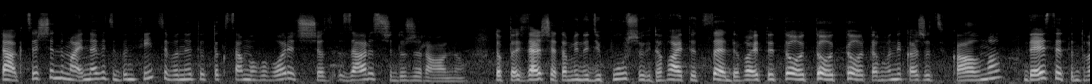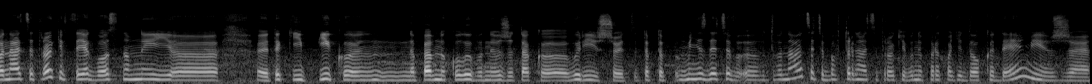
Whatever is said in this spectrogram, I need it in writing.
Так, це ще немає. Навіть в Бенфіці вони тут так само говорять, що зараз ще дуже рано. Тобто, знаєш, я там іноді пушу їх, давайте це, давайте то, то, то. Там вони кажуть, калма. 10-12 років це якби основний е, е, такий пік, е, напевно, коли вони вже так е, вирішують. Тобто, мені здається, в в 12 або в 13 років вони переходять до академії вже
